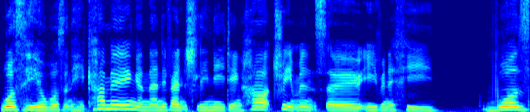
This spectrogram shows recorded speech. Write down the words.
Was he or wasn't he coming? And then eventually needing heart treatment. So even if he was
